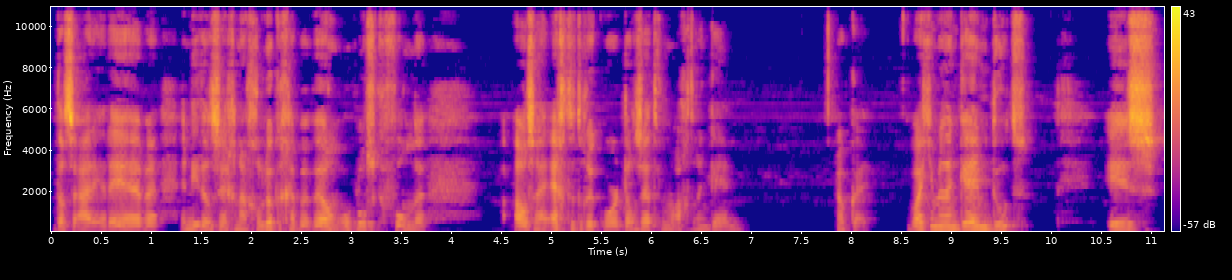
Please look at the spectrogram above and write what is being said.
dat ze ADHD hebben en die dan zeggen, nou gelukkig hebben we wel een oplossing gevonden. Als hij echt te druk wordt, dan zetten we hem achter een game. Oké, wat je met een game doet, is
